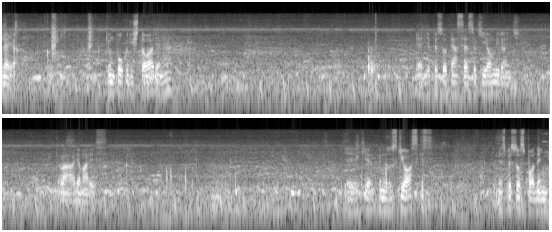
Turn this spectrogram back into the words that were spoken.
Olha aí, ó. Aqui um pouco de história, né? E aí a pessoa tem acesso aqui ao mirante. Aquela área mais... E aí aqui temos os quiosques. E as pessoas podem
